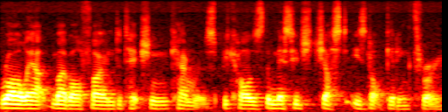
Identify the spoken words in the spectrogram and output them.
roll out mobile phone detection cameras because the message just is not getting through.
